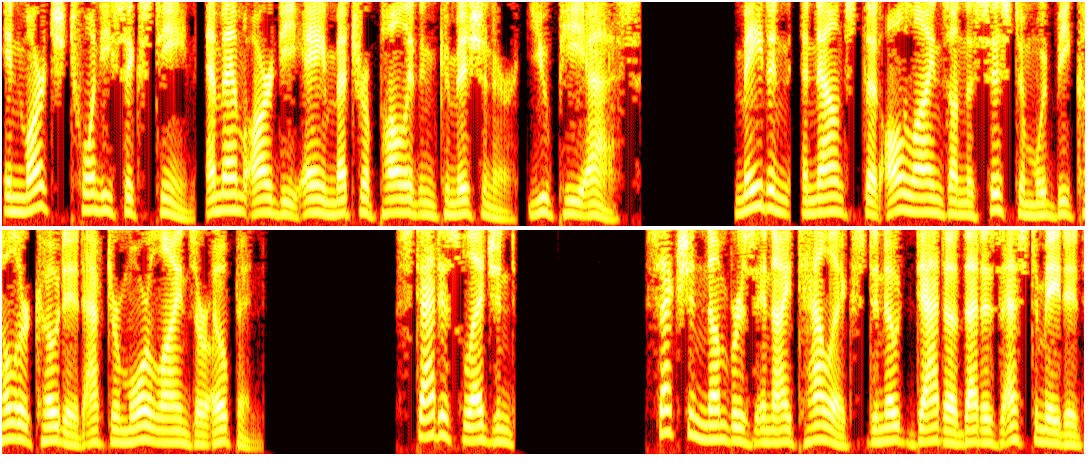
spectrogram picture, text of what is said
In March 2016, MMRDA Metropolitan Commissioner, UPS. Madan, announced that all lines on the system would be color-coded after more lines are opened. Status legend Section numbers in italics denote data that is estimated.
